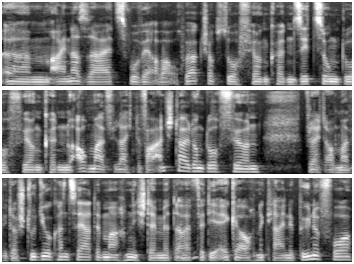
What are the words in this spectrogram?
Ähm, einerseits, wo wir aber auch Workshops durchführen können, Sitzungen durchführen können, auch mal vielleicht eine Veranstaltung durchführen, vielleicht auch mal wieder Studiokonzerte machen. Ich stelle mir da mhm. für die Ecke auch eine kleine Bühne vor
